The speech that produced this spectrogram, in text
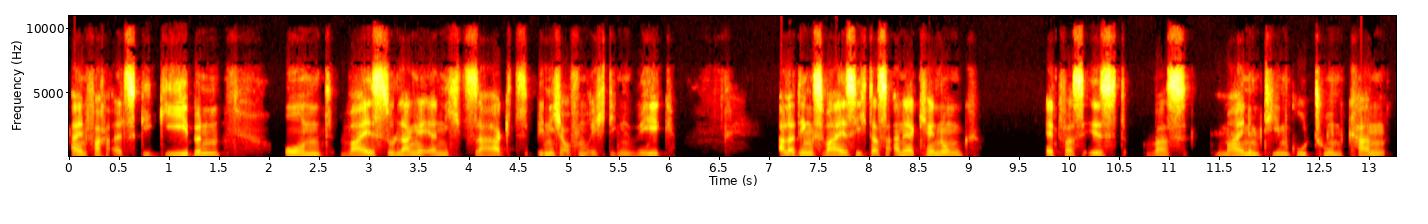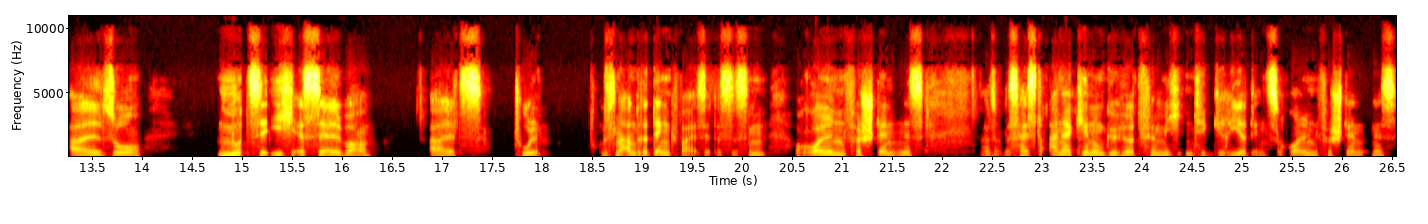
einfach als gegeben und weiß, solange er nichts sagt, bin ich auf dem richtigen Weg. Allerdings weiß ich, dass Anerkennung etwas ist, was meinem Team gut tun kann. Also nutze ich es selber als Tool das ist eine andere Denkweise. Das ist ein Rollenverständnis. Also das heißt, Anerkennung gehört für mich integriert ins Rollenverständnis.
